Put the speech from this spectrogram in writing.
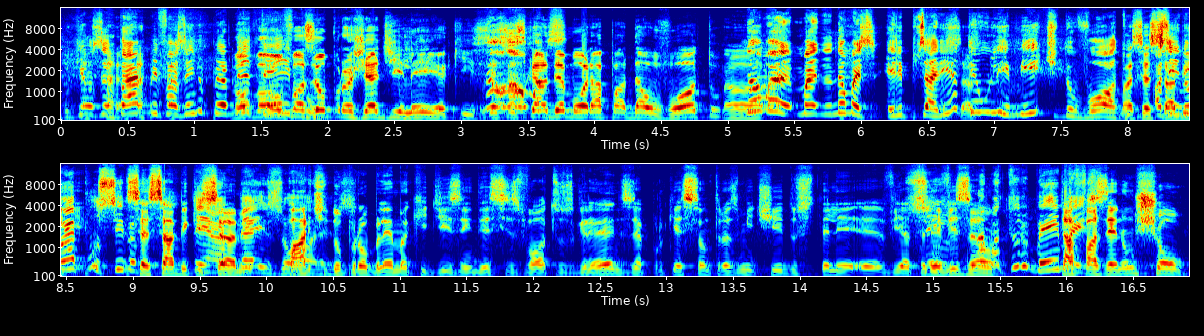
Porque você tá me fazendo perder Vamos, vamos tempo. fazer um projeto de lei aqui. Se Não, esses não, caras mas- demorar pra dar o voto. Não, Não mas, mas- não, mas ele precisaria ter um limite do voto. Mas você assim, sabe não é possível você sabe que, Sami, 10 parte do problema que dizem desses votos grandes é porque são transmitidos tele- eh, via Sim, televisão. não, mas tudo bem, tá mas- fazendo um show.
